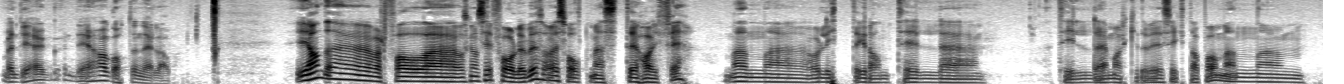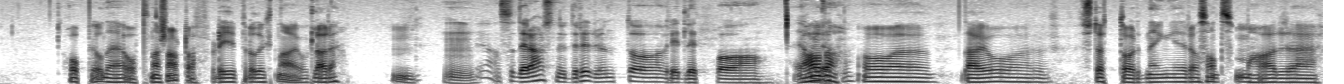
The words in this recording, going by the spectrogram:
Men det, det har gått en del av. Ja, det er i hvert fall eh, Hva skal man si, Foreløpig så har vi solgt mest til hifi. Men, eh, og lite grann til, eh, til det markedet vi sikta på. Men um, håper jo det åpner snart, da, fordi produktene er jo klare. Mm. Mm. Ja, så dere har snudd dere rundt og vridd litt på Ja da. Og uh, det er jo støtteordninger og sånt som har uh,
